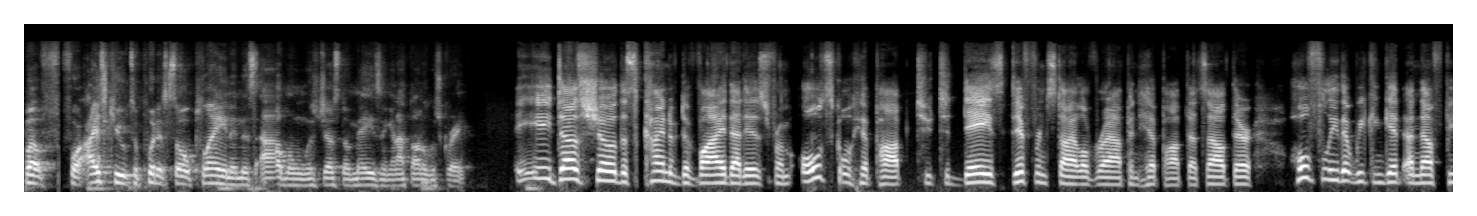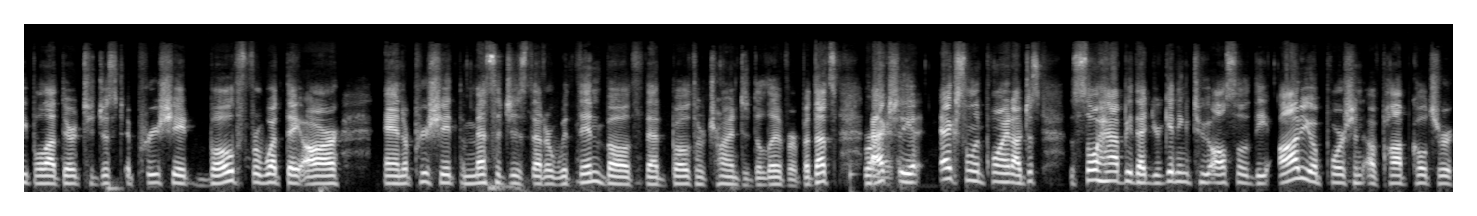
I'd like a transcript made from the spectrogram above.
But for Ice Cube to put it so plain in this album was just amazing, and I thought it was great. It does show this kind of divide that is from old school hip hop to today's different style of rap and hip hop that's out there hopefully that we can get enough people out there to just appreciate both for what they are and appreciate the messages that are within both that both are trying to deliver. But that's right. actually an excellent point. I'm just so happy that you're getting to also the audio portion of pop culture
